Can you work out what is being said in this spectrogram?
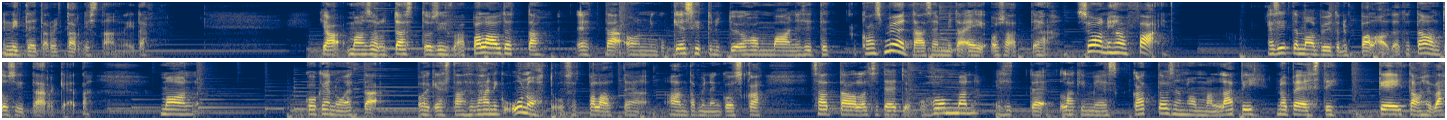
ja niitä ei tarvitse tarkistaa niitä. Ja mä oon saanut tästä tosi hyvää palautetta, että on niinku keskittynyt työhommaan ja sitten kans myöntää sen, mitä ei osaa tehdä. Se on ihan fine. Ja sitten mä oon pyytänyt palautetta. Tää on tosi tärkeää. Mä oon kokenut, että oikeastaan se vähän niin kuin unohtuu se palautteen antaminen, koska Saattaa olla, että sä teet joku homman ja sitten lakimies katsoo sen homman läpi nopeasti. Okei, okay, on hyvä.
